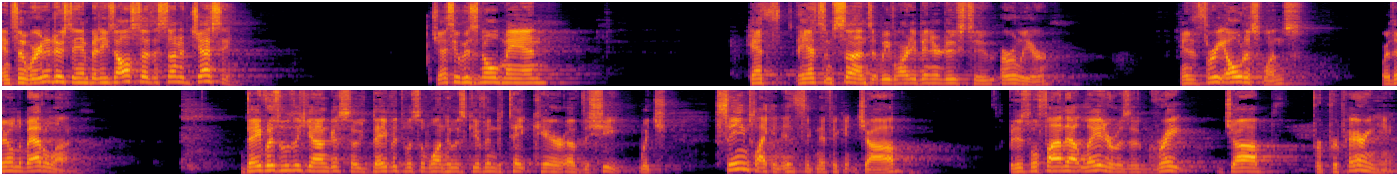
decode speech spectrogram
And so we're introduced to him, but he's also the son of Jesse. Jesse was an old man. He had, he had some sons that we've already been introduced to earlier. And the three oldest ones were there on the battle line. David was the youngest, so David was the one who was given to take care of the sheep, which seems like an insignificant job, but as we'll find out later, was a great job for preparing him.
